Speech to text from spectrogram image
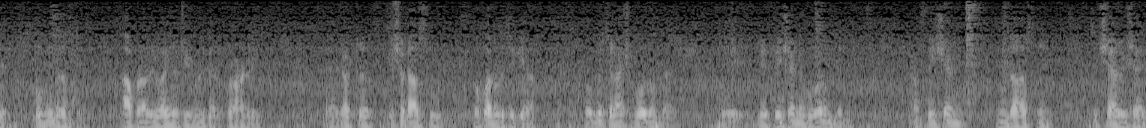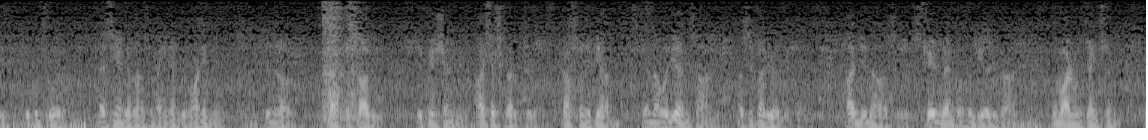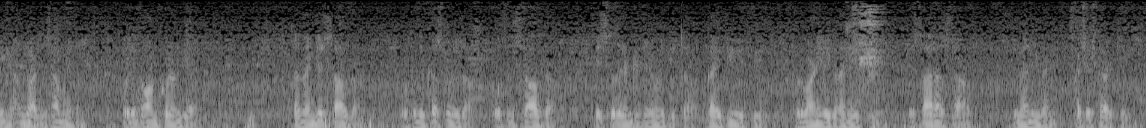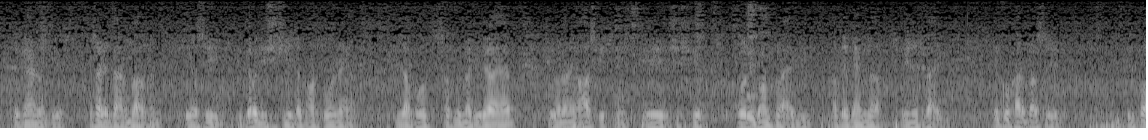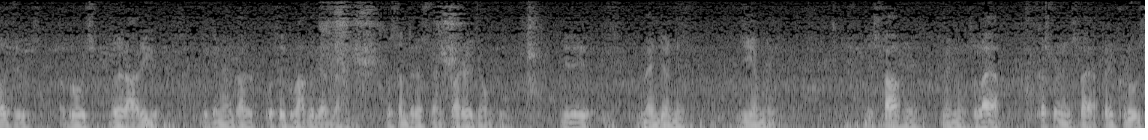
ਦੇ ਵੀ ਗਰਮ ਤੋਂ ਆਪਣਾ ਰਿਵਾਈਜ਼ ਦਾ ਟ੍ਰੀਟਮੈਂਟ ਕਰ ਕਰਾਉਣ ਲਈ ਡਾਕਟਰ ਈਸ਼ਵਰਨਾਥ ਸੂ ਲੋਕਾ ਰੋਡ ਤੇ ਗਿਆ ਉਹ ਵਿੱਚ ਰਸ਼ ਬਹੁਤ ਹੁੰਦਾ ਹੈ جی پیشنٹ گور ہوں پیشنٹ نے کچھ ایسا گلا سنائیں گربانی نے جن ڈاکٹر صاحب ڈاکٹر نے کہا اتنا ودیا انسان اصل پہ بیٹھے اجنہ State Bank of India junction گاڑ کے سامنے ہیں اور اکاؤنٹ کھلن گیا مینجر صاحب کا کسٹمر کا سٹاف کا اس قدر انٹرٹینمنٹ کیتا گائکی ہوئی ہوئی تھی قربانی گانے سارا سٹاف مینجمنٹ کشش کر کے تو کہنے لگے کہ سارے دھن بھاگ ہیں کہ اسی ایک جی, جی اکاؤنٹ کھول رہے ہیں جس کا بہت سب میں جڑیا ہے کہ انہوں نے آس کی تھی یہ شخصیت اور جی بھی اکاؤنٹ کھلائے گی کھلایا بینک کا بزنس کھلائے گی دیکھو ہر پاس ایک پازیٹیو اپروچ نظر آ رہی ہے لیکن میں گل اتنے گھما کے لیا ہوں بسنت ریسٹورینٹ کارل چونک کو میرے مینیجر نے جی ایم نے اسٹاف نے مینو سلایا کسٹمر نے سلایا پر ایک خروس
